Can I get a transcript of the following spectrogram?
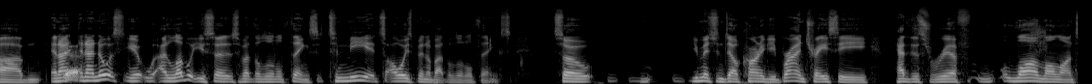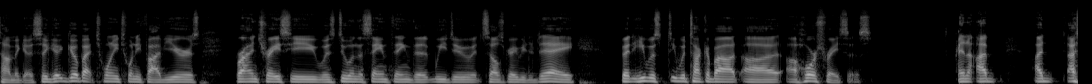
Um, and yeah. I and I know it's you know I love what you said. It's about the little things. To me, it's always been about the little things. So you mentioned Dale Carnegie. Brian Tracy had this riff long, long, long time ago. So go back 20, 25 years. Brian Tracy was doing the same thing that we do at Sales Gravy today, but he was he would talk about uh, uh, horse races, and I. I, I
